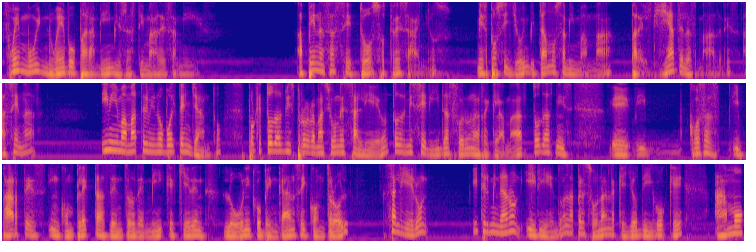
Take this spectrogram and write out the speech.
Fue muy nuevo para mí, mis lastimadas amigas. Apenas hace dos o tres años, mi esposa y yo invitamos a mi mamá para el Día de las Madres a cenar. Y mi mamá terminó vuelta en llanto porque todas mis programaciones salieron, todas mis heridas fueron a reclamar, todas mis eh, cosas y partes incompletas dentro de mí que quieren lo único venganza y control, salieron y terminaron hiriendo a la persona a la que yo digo que amo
